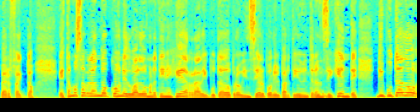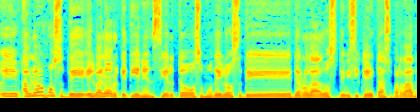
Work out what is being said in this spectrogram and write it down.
Perfecto. Estamos hablando con Eduardo Martínez Guerra, diputado provincial por el Partido Intransigente. Diputado, eh, hablábamos del valor que tienen ciertos modelos de, rodados de bicicletas, ¿verdad?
